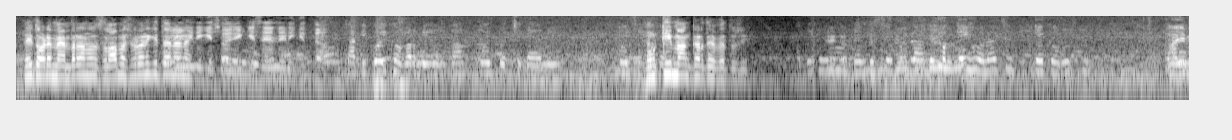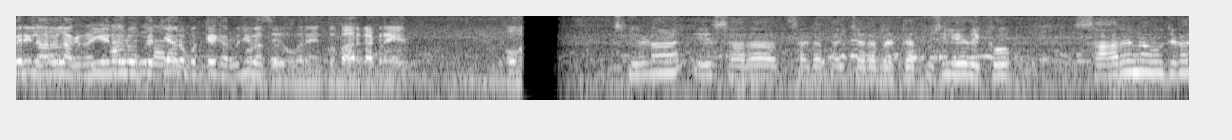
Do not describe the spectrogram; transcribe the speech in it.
ਨਹੀਂ ਤੁਹਾਡੇ ਮੈਂਬਰਾਂ ਨਾਲ ਸਲਾਹ ਮਸ਼ਵਰਾ ਨਹੀਂ ਕੀਤਾ ਇਹਨਾਂ ਨੇ? ਨਹੀਂ ਕੀਤਾ ਜੀ ਕਿਸੇ ਨੇ ਨਹੀਂ ਕੀਤਾ। ਸਾਡੀ ਕੋਈ ਖਬਰ ਨਹੀਂ ਲੈਂਦਾ ਕੋਈ ਪੁੱਛਦਾ ਨਹੀਂ ਕੋਈ ਹੁਣ ਕੀ ਮੰਗ ਕਰਦੇ ਫਿਰ ਤੁਸੀਂ? ਪੱਕੇ ਹੀ ਹੋਣਾ ਸੀ ਪੱਕੇ ਕਰੋ ਵਾਰੀ ਲਾਰਾ ਲੱਗਦਾ ਜੀ ਇਹਨਾਂ ਨੂੰ ਕੱਚਿਆਂ ਨੂੰ ਪੱਕੇ ਕਰੋ ਜੀ ਬਸ। ਓਵਰੇਂਜ ਤੋਂ ਬਾਹਰ ਕੱਢ ਰਹੇ ਹਾਂ ਓਵਰ ਜਿਹੜਾ ਇਹ ਸਾਰਾ ਸਾਡਾ ਭਾਈਚਾਰਾ ਬੈਠਾ, ਤੁਸੀਂ ਇਹ ਦੇਖੋ, ਸਾਰਿਆਂ ਨਾਲੋਂ ਜਿਹੜਾ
